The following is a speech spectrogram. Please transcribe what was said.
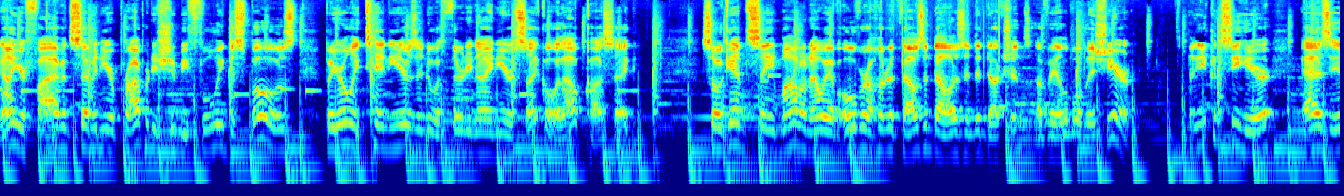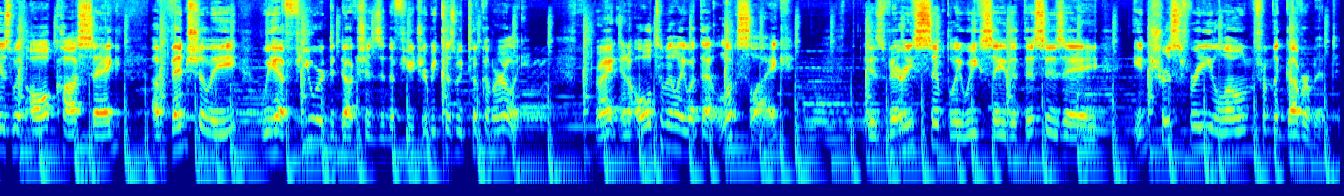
Now your five and seven year property should be fully disposed, but you're only 10 years into a 39 year cycle without cost seg. So again, same model. Now we have over $100,000 in deductions available this year. And you can see here, as is with all cost seg, Eventually, we have fewer deductions in the future because we took them early, right? And ultimately, what that looks like is very simply we say that this is a interest-free loan from the government.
